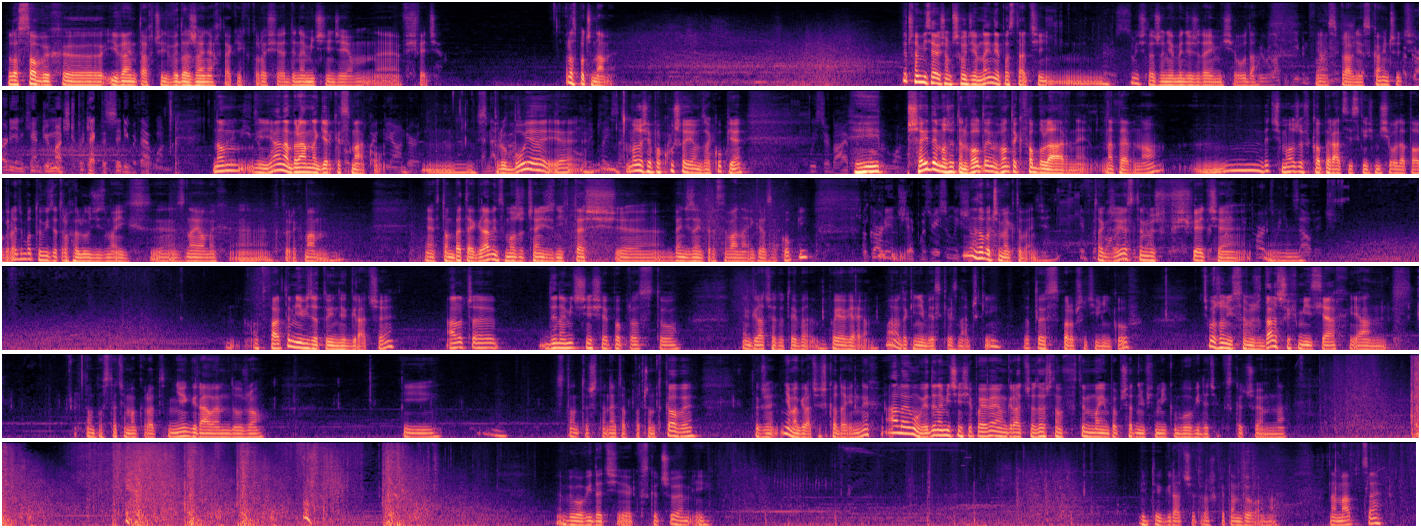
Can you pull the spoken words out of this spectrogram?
losowych eventach, czyli wydarzeniach takich, które się dynamicznie dzieją w świecie. Rozpoczynamy. Pierwsza misja już ją przechodziłem na innej postaci. Myślę, że nie będzie źle mi się uda ją sprawnie skończyć. No, ja nabrałem na gierkę smaku. Spróbuję, je, może się pokuszę ją zakupię i przejdę może ten wątek fabularny, na pewno. Być może w kooperacji z kimś mi się uda pograć, bo tu widzę trochę ludzi z moich e, znajomych, e, których mam w tą betę gra, więc może część z nich też e, będzie zainteresowana i grę zakupi. I zobaczymy jak to będzie. Także jestem już w świecie e, otwartym. Nie widzę tu innych graczy, ale czy dynamicznie się po prostu gracze tutaj pojawiają. Mają takie niebieskie znaczki. To jest sporo przeciwników. Być może oni są już w dalszych misjach. Ja tą postacią akurat nie grałem dużo. I stąd też ten etap początkowy. Także nie ma graczy, szkoda innych, ale mówię, dynamicznie się pojawiają gracze. Zresztą w tym moim poprzednim filmiku było widać, jak wskoczyłem na było widać jak wskoczyłem i I tych graczy troszkę tam było na, na mapce.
